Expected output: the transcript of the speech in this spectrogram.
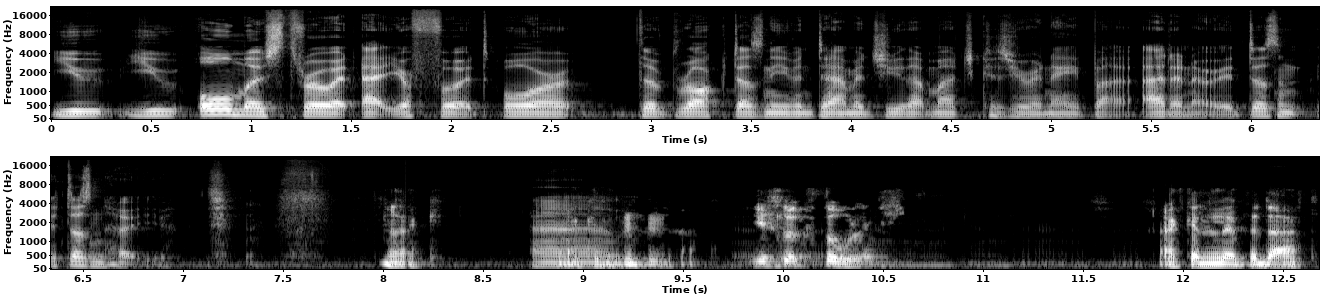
You you almost throw it at your foot, or the rock doesn't even damage you that much because you're an ape. But I don't know. It doesn't. It doesn't hurt you. Okay. Um, You just look foolish. I can live with that.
